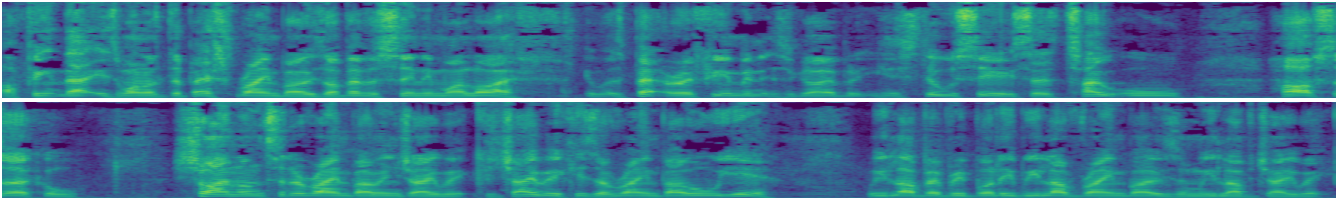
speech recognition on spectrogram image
I think that is one of the best rainbows I've ever seen in my life. It was better a few minutes ago, but you can still see. It's a total half circle. Shine onto the rainbow in Jaywick, because Jaywick is a rainbow all year. We love everybody, we love rainbows, and we love Jaywick.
